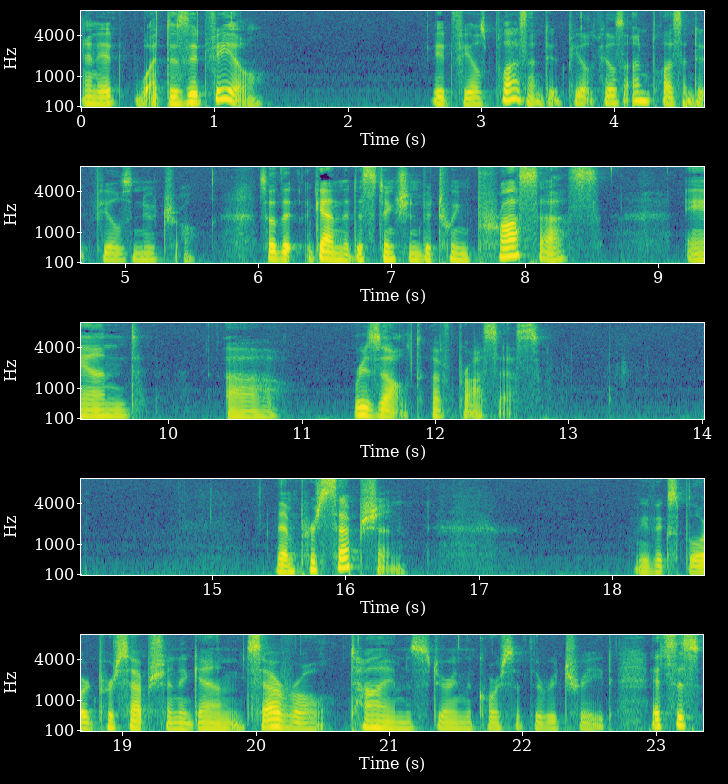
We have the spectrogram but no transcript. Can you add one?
And it, what does it feel? It feels pleasant, it feel, feels unpleasant, it feels neutral. So, that, again, the distinction between process and uh, result of process. Then perception. We've explored perception again several times during the course of the retreat. It's this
